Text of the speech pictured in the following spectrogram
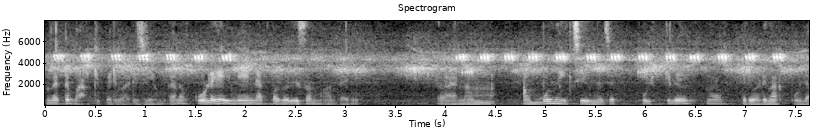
എന്നിട്ട് ബാക്കി പരിപാടി ചെയ്യും. കാരണം കുളി കഴിഞ്ഞ് കഴിഞ്ഞാൽ പകുതി സമാധാനം. കാരണം അമ്പു നീച്ച് കഴിഞ്ഞാൽ ചിലപ്പോൾ കുളിക്കൽ പരിപാടി നടക്കില്ല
